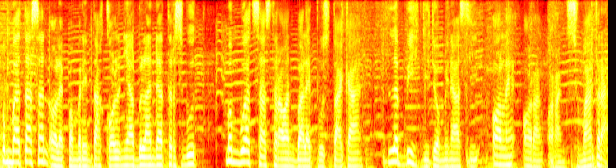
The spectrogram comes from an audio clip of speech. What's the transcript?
Pembatasan oleh pemerintah kolonial Belanda tersebut membuat sastrawan Balai Pustaka lebih didominasi oleh orang-orang Sumatera.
